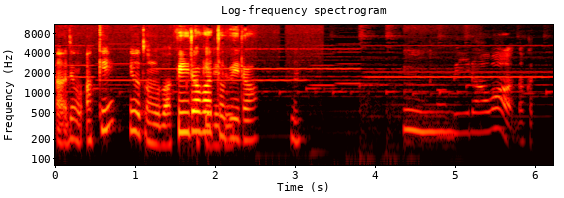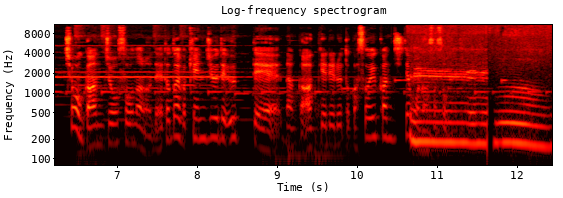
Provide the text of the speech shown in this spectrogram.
あ、でも開けようと思えば扉は開けれる。扉。うん。扉はなんか超頑丈そうなので、例えば拳銃で撃ってなんか開けれるとかそういう感じでもなさそうです。うん。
